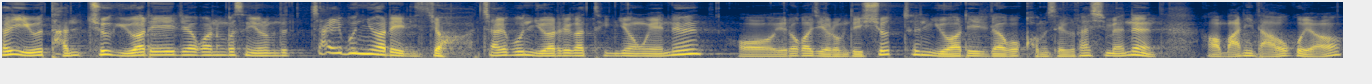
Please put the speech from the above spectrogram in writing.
사실 이 단축 URL이라고 하는 것은 여러분들 짧은 URL이죠. 짧은 URL 같은 경우에는 어, 여러 가지 여러분들이 shorten URL이라고 검색을 하시면은 어, 많이 나오고요.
